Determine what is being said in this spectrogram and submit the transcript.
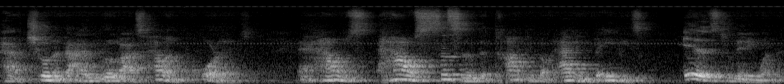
have children that I realized how important and how, how sensitive the topic of having babies is to many women.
